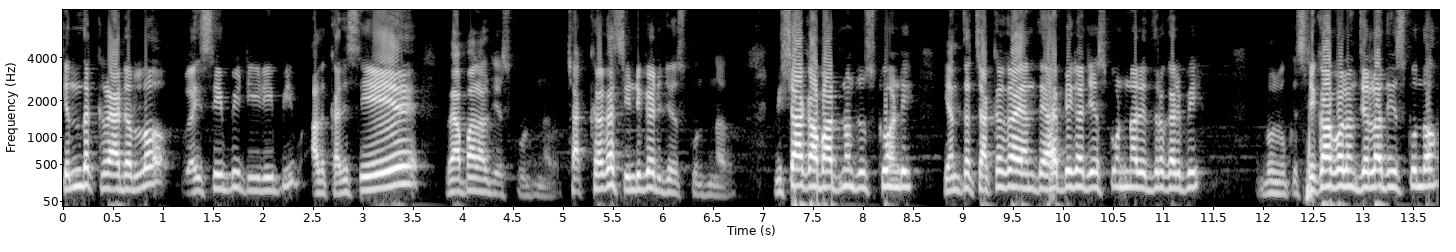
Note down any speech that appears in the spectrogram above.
కింద క్రాడర్లో వైసీపీ టీడీపీ వాళ్ళు కలిసే వ్యాపారాలు చేసుకుంటున్నారు. చక్కగా సిండికేట్ చేసుకుంటున్నారు. విశాఖపట్నం చూసుకోండి ఎంత చక్కగా ఎంత హ్యాపీగా చేసుకుంటున్నారు ఇద్దరు కలిపి. శ్రీకాకుళం జిల్లా తీసుకుందాం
